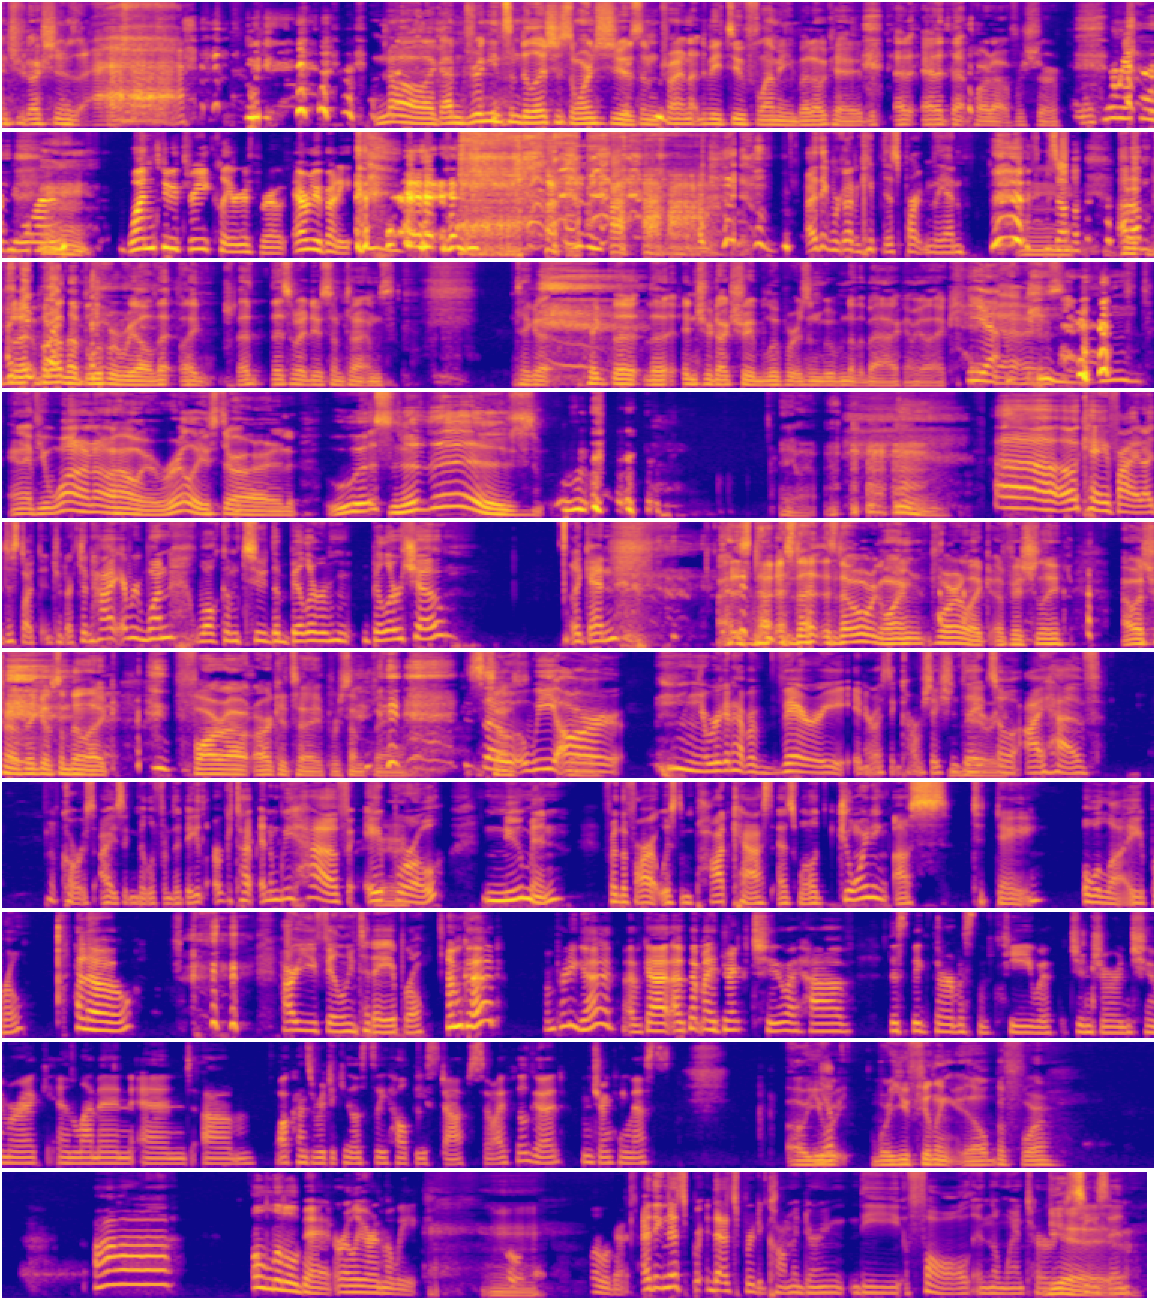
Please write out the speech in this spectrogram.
Introduction is ah. no, like I'm drinking some delicious orange juice and I'm trying not to be too phlegmy, but okay, edit, edit that part out for sure. Here we are, everyone. One, two, three, clear your throat. Everybody. I think we're going to keep this part in the end. Mm, So, put, um, put, you it- know put on the blooper reel. That like that. That's what I do sometimes. Take a take the the introductory bloopers and move them to the back and be like, hey Yeah. guys. And if you want to know how it really started, listen to this. Anyway. Uh, okay, fine. I just start the introduction. Hi, everyone. Welcome to the Biller Biller Show. Again, is that is that is that what we're going for? Like officially? I was trying to think of something like far out archetype or something. so Sounds- we are we're gonna have a very interesting conversation today. Very. So I have, of course, Isaac Miller from the Daily Archetype, and we have April Newman from the Far Out Wisdom podcast as well, joining us today. Hola, April. Hello. How are you feeling today, April? I'm good. I'm pretty good. I've got I've got my drink too. I have this big thermos of tea with ginger and turmeric and lemon and um, all kinds of ridiculously healthy stuff. So I feel good. I'm drinking this. Oh, you Yep. were, were you feeling ill before? Uh a little bit earlier in the week. Mm. A little bit. I think that's that's pretty common during the fall and the winter Yeah, season.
